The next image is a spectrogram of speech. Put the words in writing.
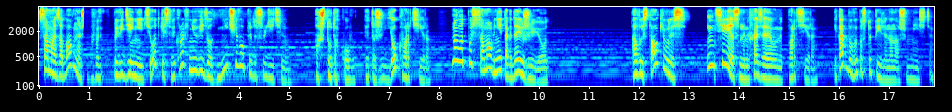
Самое забавное, что в поведении тетки свекровь не увидела ничего предосудительного. А что такого? Это же ее квартира. Ну вот пусть сама в ней тогда и живет. А вы сталкивались интересными хозяевами квартиры? И как бы вы поступили на нашем месте?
